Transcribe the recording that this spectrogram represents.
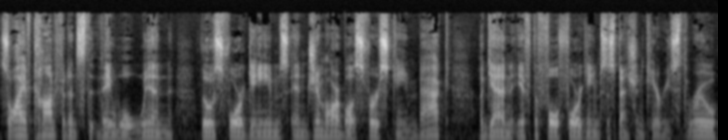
So I have confidence that they will win those four games and Jim Harbaugh's first game back. Again, if the full four game suspension carries through,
